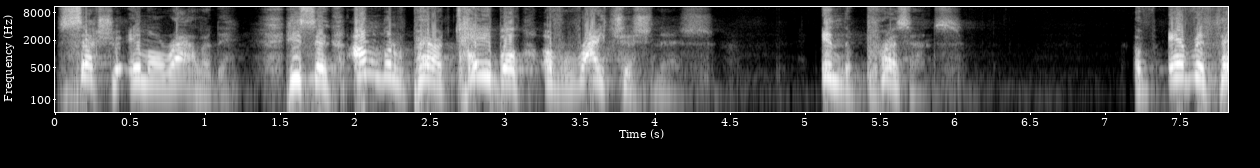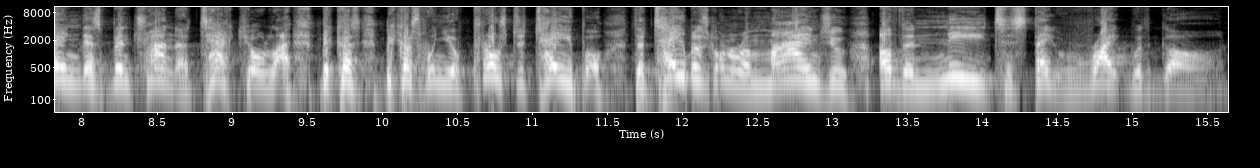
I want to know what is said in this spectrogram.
sexual immorality. He said, I'm going to prepare a table of righteousness in the presence of everything that's been trying to attack your life. Because, because when you approach the table, the table is going to remind you of the need to stay right with God.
